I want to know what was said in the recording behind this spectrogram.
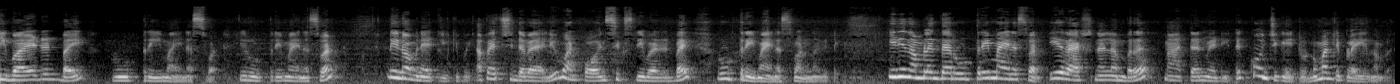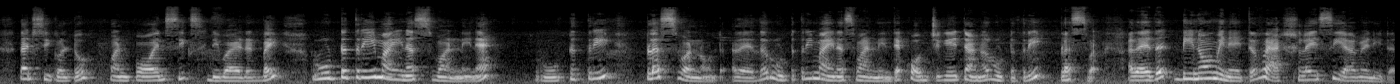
divided by root 3 minus 1 ഈ root 3 minus 1 ഡിനോമിനേറ്ററിലേക്ക് പോയി. അപ്പൊ എച്ചിന്റെ value one point six divided by root three minus one എന്ന് കിട്ടി. ഇനി നമ്മൾ എന്താ റൂട്ട് ത്രീ മൈനസ് വൺ ഈ റാഷണൽ നമ്പർ മാറ്റാൻ വേണ്ടിയിട്ട് കോഞ്ചുഗേറ്റ് കൊണ്ട് മൾട്ടിപ്ലൈ ചെയ്യും നമ്മൾ. That is equal to one point six divided by root three minus വണ്ണിനെ റൂട്ട് ത്രീ പ്ലസ് വൺ ഉണ്ട്. അതായത് റൂട്ട് ത്രീ മൈനസ് വണ്ണിന്റെ കോഞ്ചുഗേറ്റ് ആണ് റൂട്ട് ത്രീ പ്ലസ് വൺ. അതായത് ഡിനോമിനേറ്റർ റാഷണലൈസ് ചെയ്യാൻ വേണ്ടിയിട്ട്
